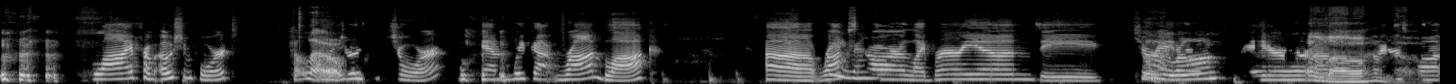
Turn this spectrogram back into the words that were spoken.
live from Oceanport. Hello. Jersey Shore, and we've got Ron Block, uh, rock Hey, star librarian, the Hi, curator, Ron. creator. um, Hello, Writer's hello.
